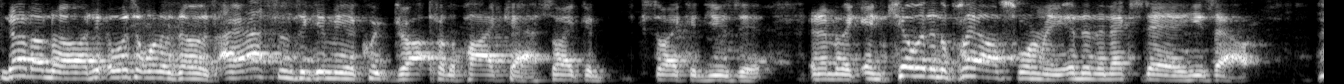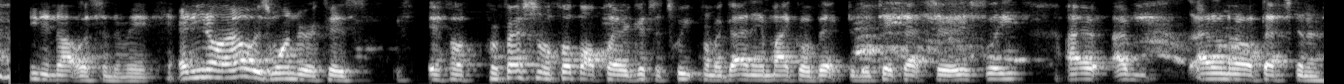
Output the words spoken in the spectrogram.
No, no, no. It wasn't one of those. I asked him to give me a quick drop for the podcast so I could so I could use it, and I'm like, and kill it in the playoffs for me. And then the next day, he's out. He did not listen to me. And you know, I always wonder because if, if a professional football player gets a tweet from a guy named Michael Vick, do they take that seriously? I I, I don't know if that's gonna.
